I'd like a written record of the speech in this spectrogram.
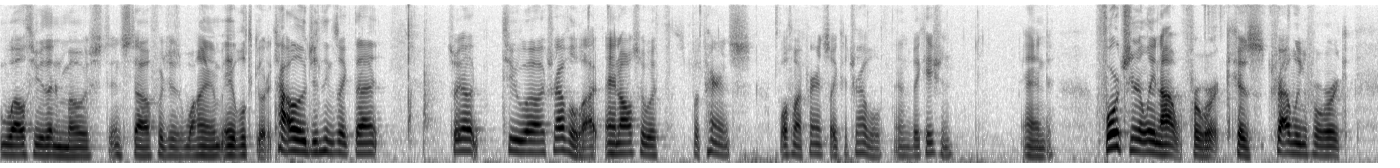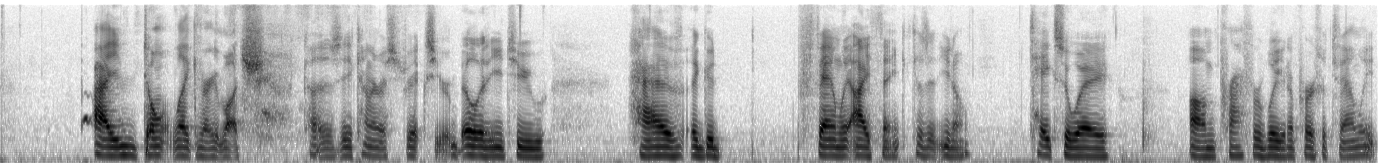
wealthier than most and stuff, which is why I'm able to go to college and things like that. So I like to uh, travel a lot, and also with my parents. Both my parents like to travel and vacation, and fortunately not for work, because traveling for work I don't like very much, because it kind of restricts your ability to have a good family. I think, because it you know takes away, um, preferably in a perfect family,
